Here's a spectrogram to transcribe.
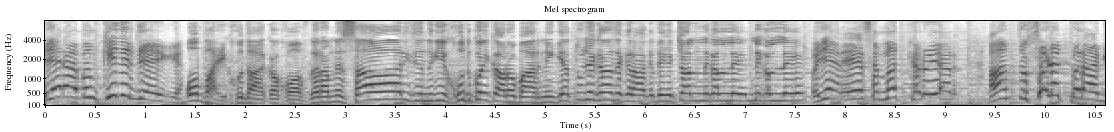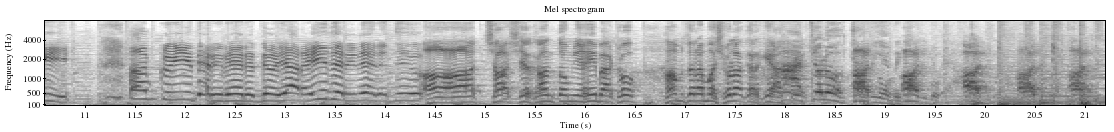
यार अब हम किधर जाएगा? ओ भाई खुदा का खौफ कर हमने सारी ज़िंदगी खुद कोई कारोबार नहीं किया। तुझे कहाँ से करा के देंगे? चल निकल ले निकल ले। यार ऐसा मत करो यार। हम तो सड़क पर आ गए। हमको इधर ही रहने दो यार इधर ही रहने दो। अच्छा शेर खान तुम यहीं बैठो। हम जरा मशवरा करके आते हाँ, हैं चलो आज। आज वो आज आज आज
